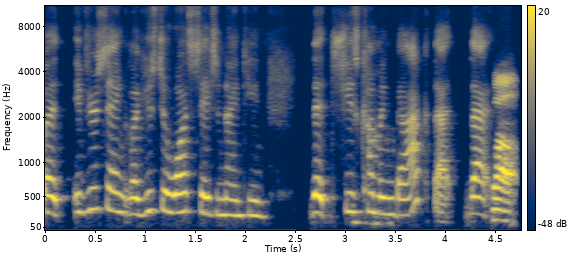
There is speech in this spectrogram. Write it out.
But if you're saying like you still watch Station 19, that she's coming back, that that well,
